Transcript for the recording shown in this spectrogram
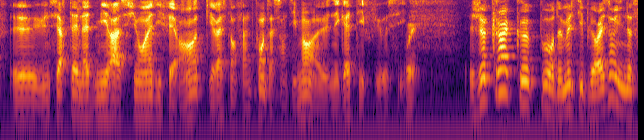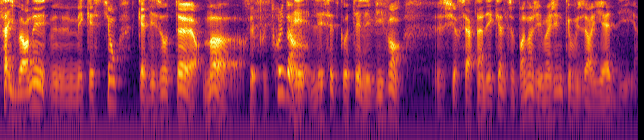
euh, une certaine admiration indifférente qui reste en fin de compte un sentiment euh, négatif lui aussi. Oui. Je crains que pour de multiples raisons, il ne faille borner euh, mes questions qu'à des auteurs morts. C'est plus prudent. Et laisser de côté les vivants, euh, sur certains desquels, cependant, j'imagine que vous auriez à dire.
